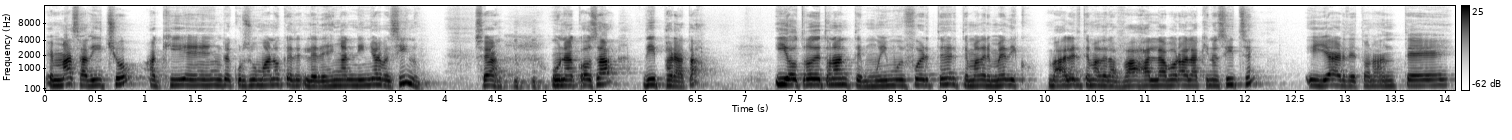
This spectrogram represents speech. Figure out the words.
Es más, ha dicho aquí en Recursos Humanos que le dejen al niño al vecino. O sea, una cosa disparata. Y otro detonante muy, muy fuerte es el tema del médico, ¿vale? El tema de las bajas laborales que no existen. Y ya el detonante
